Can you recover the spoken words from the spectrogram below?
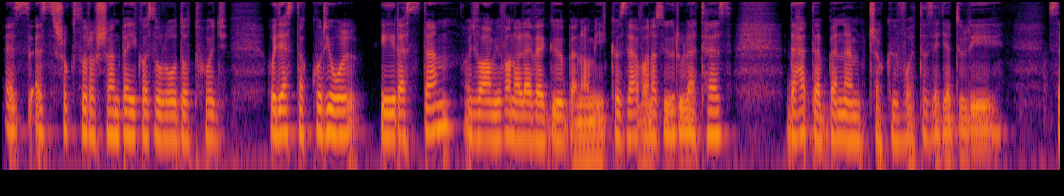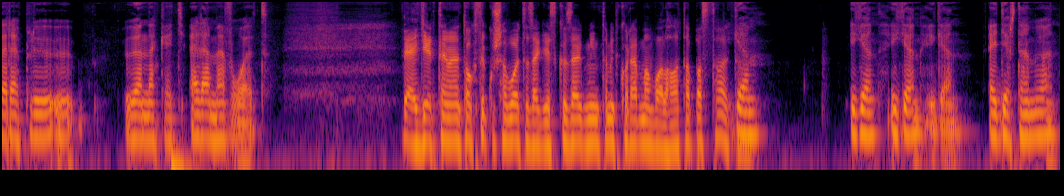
ez, ez sokszorosan beigazolódott, hogy, hogy ezt akkor jól éreztem, hogy valami van a levegőben, ami közel van az őrülethez, de hát ebben nem csak ő volt az egyedüli szereplő, ő, ő ennek egy eleme volt. De egyértelműen toxikusabb volt az egész közeg, mint amit korábban valaha tapasztaltam? Igen. Igen, igen, igen. Egyértelműen.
